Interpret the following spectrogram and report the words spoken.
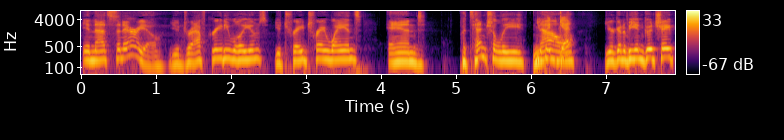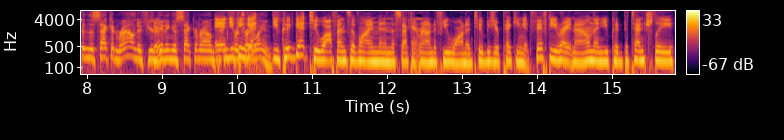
In that scenario, you draft Greedy Williams, you trade Trey Waynes, and potentially You now get- you're going to be in good shape in the second round if you're Sure. getting a second round pick and you for can Trey get Wayans. you could get two offensive linemen in the second round if you wanted to because you're picking at 50 right now and then you could potentially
